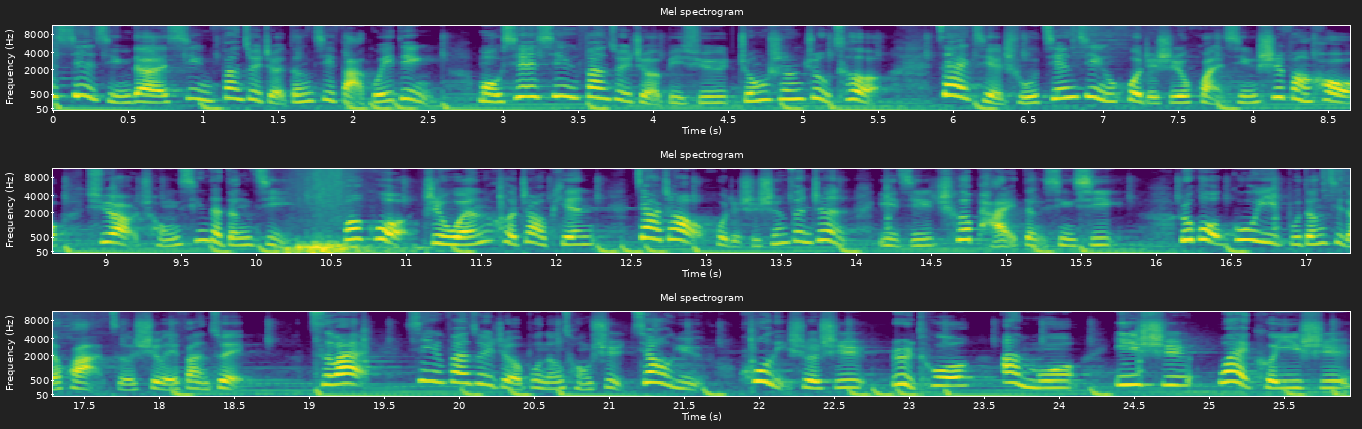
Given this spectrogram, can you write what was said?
现行的性犯罪者登记法规定，某些性犯罪者必须终身注册，在解除监禁或者是缓刑释放后，需要重新的登记，包括指纹和照片、驾照或者是身份证以及车牌等信息。如果故意不登记的话，则视为犯罪。此外，性犯罪者不能从事教育、护理设施、日托、按摩、医师、外科医师、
